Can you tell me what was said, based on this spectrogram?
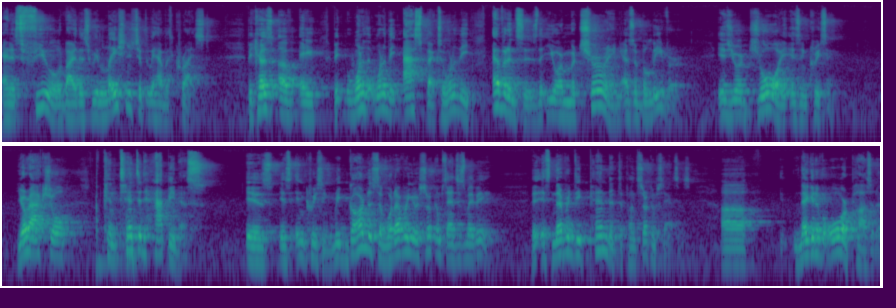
and is fueled by this relationship that we have with Christ. Because of a one of the, one of the aspects or one of the evidences that you are maturing as a believer is your joy is increasing. Your actual contented happiness is, is increasing, regardless of whatever your circumstances may be. It's never dependent upon circumstances, uh, negative or positive.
